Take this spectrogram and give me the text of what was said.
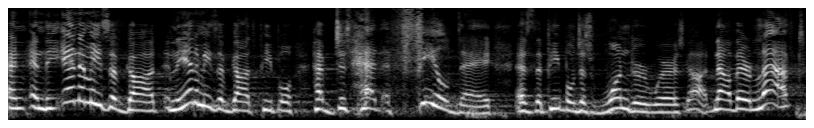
and, and the enemies of God and the enemies of God's people have just had a field day as the people just wonder where is God. Now they're left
